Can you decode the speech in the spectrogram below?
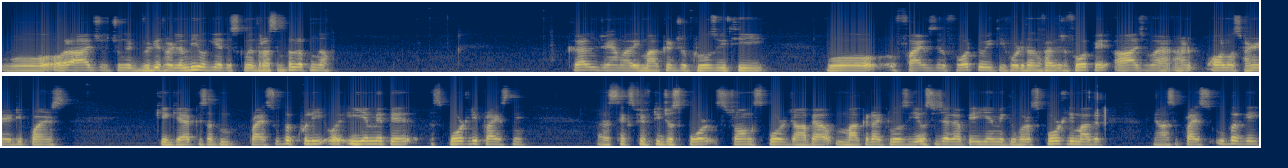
वो और आज चूँकि वीडियो थोड़ी लंबी हो गई है तो इसको मैं थोड़ा सिंपल रखूँगा। कल जो है हमारी मार्केट जो क्लोज हुई थी वो 504 पे हुई थी 40,504 पे। आज वो ऑलमोस्ट 180 पॉइंट्स के गैप के साथ प्राइस ऊपर खुली और ई e पे स्पोर्टली प्राइस ने सिक्स फिफ्टी जो स्पोर्ट स्ट्रॉन्ग स्पोर्ट जहाँ पे मार्केट आई क्लोज है उसी जगह पे ई e के ऊपर स्पोर्टली मार्केट यहाँ से प्राइस ऊपर गई।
